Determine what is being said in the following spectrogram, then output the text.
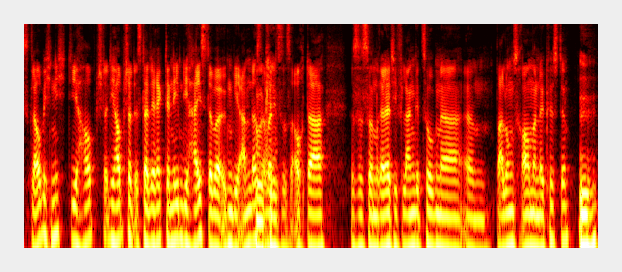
Ist, glaube ich, nicht die Hauptstadt. Die Hauptstadt ist da direkt daneben, die heißt aber irgendwie anders. Okay. Aber das ist auch da, das ist so ein relativ langgezogener ähm, Ballungsraum an der Küste. Mhm.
